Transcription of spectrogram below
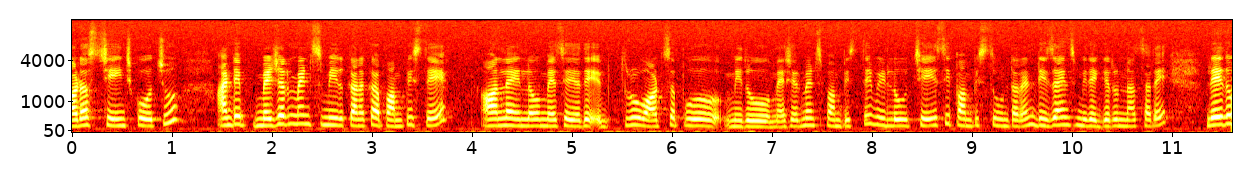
ఆర్డర్స్ చేయించుకోవచ్చు. అంటే మెజర్మెంట్స్ మీరు కనుక పంపిస్తే ఆన్లైన్లో మెసేజ్ అదే త్రూ వాట్సాప్ మీరు మెజర్మెంట్స్ పంపిస్తే వీళ్ళు చేసి పంపిస్తూ ఉంటారండి డిజైన్స్ మీ దగ్గర ఉన్నా సరే లేదు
